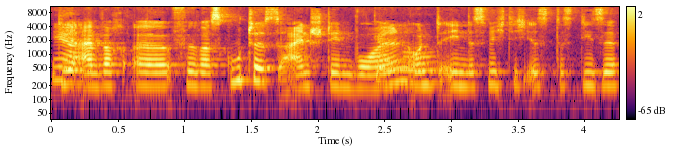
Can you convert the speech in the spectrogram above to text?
die Ja. einfach äh, für was Gutes einstehen wollen Genau. und ihnen das wichtig ist, dass diese,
